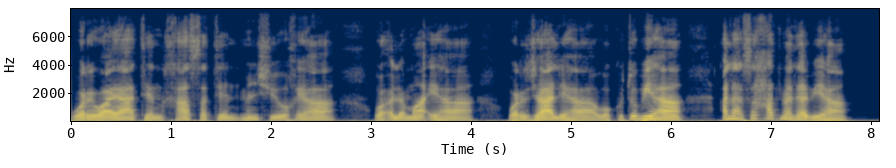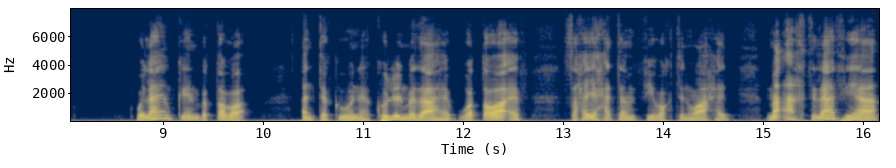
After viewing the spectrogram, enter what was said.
وروايات خاصة من شيوخها وعلمائها ورجالها وكتبها على صحة مذهبها. ولا يمكن بالطبع أن تكون كل المذاهب والطوائف صحيحة في وقت واحد مع اختلافها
